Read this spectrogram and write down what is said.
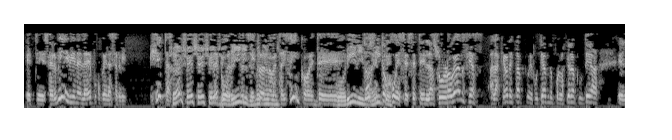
este Servini viene de la época de la Servini Villeta. Sí, sí, sí, sí. Gorini también. Del 95, este, Gorini, todos estos jueces, este, las subrogancias a las que ahora está puteando, por las que ahora putea el,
